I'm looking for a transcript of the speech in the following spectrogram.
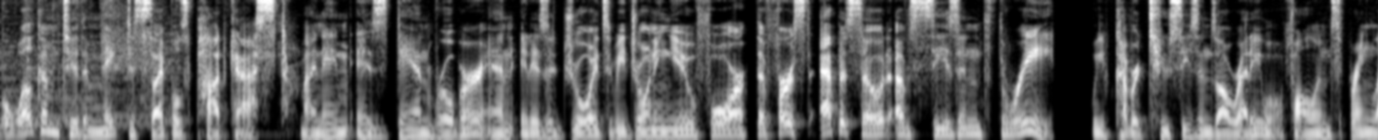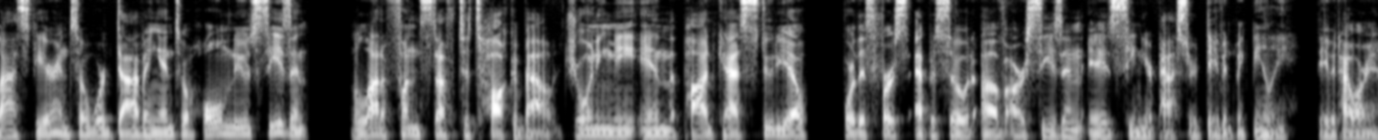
Well, welcome to the Make Disciples podcast. My name is Dan Roeber, and it is a joy to be joining you for the first episode of season three. We've covered two seasons already, well, fall and spring last year. And so we're diving into a whole new season. A lot of fun stuff to talk about. Joining me in the podcast studio for this first episode of our season is Senior Pastor David McNeely. David, how are you?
